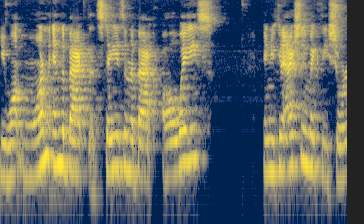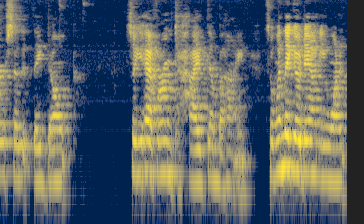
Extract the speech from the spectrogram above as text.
You want one in the back that stays in the back always. And you can actually make these shorter so that they don't, so you have room to hide them behind. So when they go down, you want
